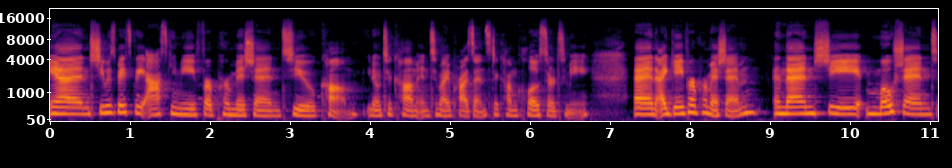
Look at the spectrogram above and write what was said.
And she was basically asking me for permission to come, you know, to come into my presence, to come closer to me. And I gave her permission. And then she motioned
